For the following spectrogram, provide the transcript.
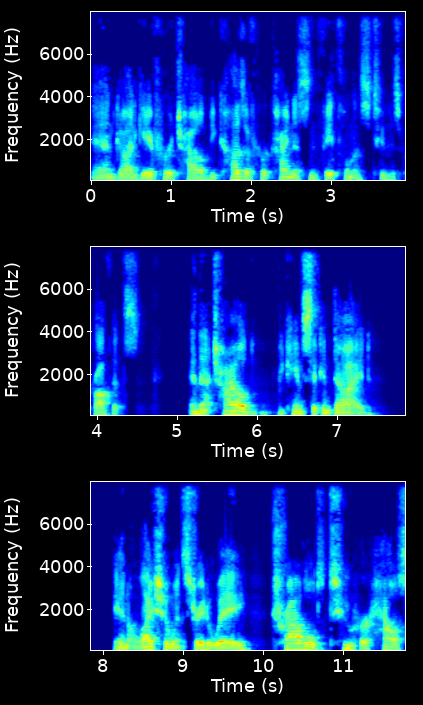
and God gave her a child because of her kindness and faithfulness to his prophets. And that child became sick and died. And Elisha went straight away, traveled to her house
